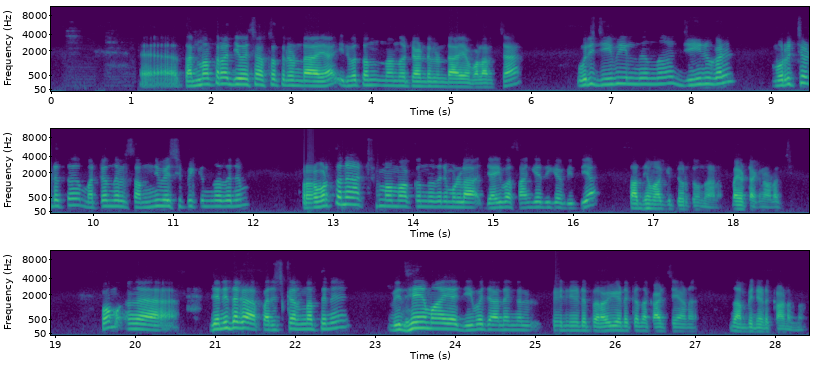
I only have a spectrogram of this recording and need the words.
തന്മാത്രാ ജീവശാസ്ത്രത്തിലുണ്ടായ ഇരുപത്തൊന്നാം നൂറ്റാണ്ടിലുണ്ടായ വളർച്ച ഒരു ജീവിയിൽ നിന്ന് ജീനുകൾ മുറിച്ചെടുത്ത് മറ്റൊന്നിൽ സന്നിവേശിപ്പിക്കുന്നതിനും പ്രവർത്തനക്ഷമമാക്കുന്നതിനുമുള്ള ജൈവ സാങ്കേതിക വിദ്യ സാധ്യമാക്കി തീർത്തു എന്നാണ് ബയോടെക്നോളജി. അപ്പം ജനിതക പരിഷ്കരണത്തിന് വിധേയമായ ജീവജാലങ്ങൾ പിന്നീട് പിറവിയെടുക്കുന്ന കാഴ്ചയാണ് നാം പിന്നീട് കാണുന്നത്.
